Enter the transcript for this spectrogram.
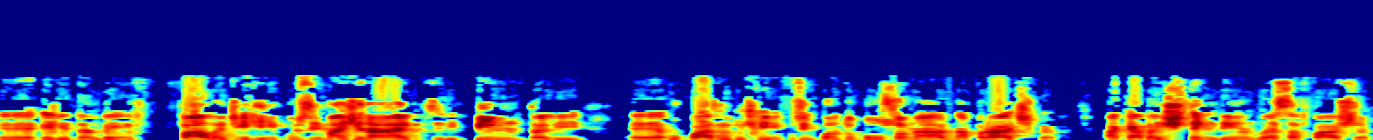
é, ele também fala de ricos imaginários. Ele pinta ali é, o quadro dos ricos, enquanto o Bolsonaro, na prática, acaba estendendo essa faixa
